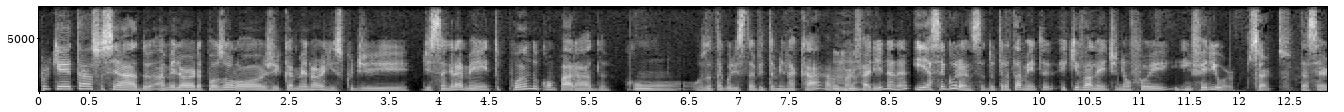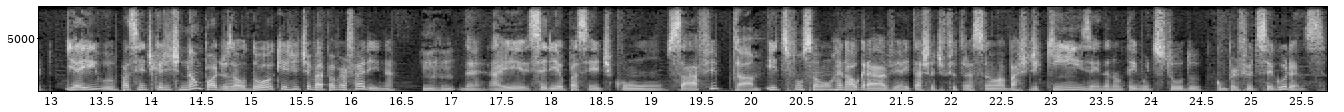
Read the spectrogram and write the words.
porque está associado à melhora posológica, menor risco de, de sangramento, quando comparado com os antagonistas da vitamina K, a Uhum. warfarina, né? E a segurança do tratamento equivalente não foi inferior, Certo. tá certo? E aí, o paciente que a gente não pode usar o DOA, que a gente vai para warfarina, Uhum. né? Aí seria o paciente com SAF, Tá. e disfunção renal grave, aí taxa de filtração abaixo de 15, ainda não tem muito estudo com perfil de segurança.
